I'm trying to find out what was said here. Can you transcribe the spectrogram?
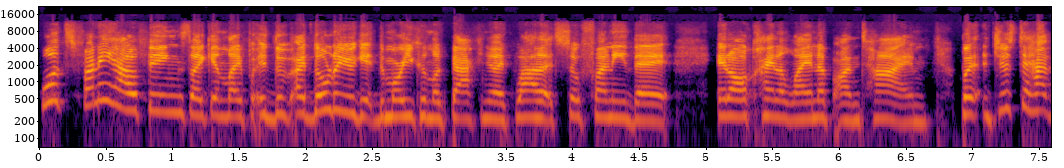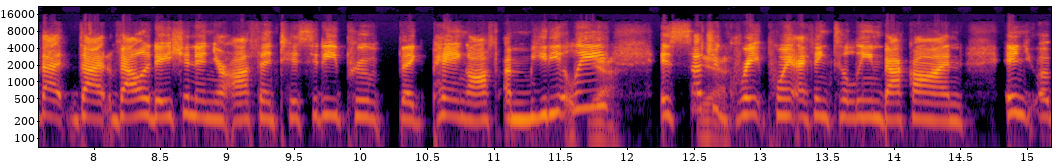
well, it's funny how things like in life, the, the older you get, the more you can look back and you're like, wow, that's so funny that it all kind of line up on time. But just to have that, that validation and your authenticity prove like paying off immediately yeah. is such yeah. a great point, I think, to lean back on in, uh,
